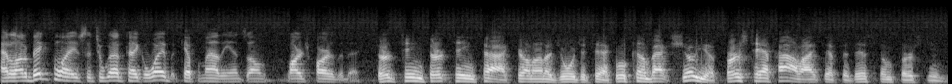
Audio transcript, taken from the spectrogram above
Had a lot of big plays that you've got to take away, but kept them out of the end zone large part of the day. 13-13 tie, Carolina, Georgia Tech. We'll come back show you first half highlights after this from First Union.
